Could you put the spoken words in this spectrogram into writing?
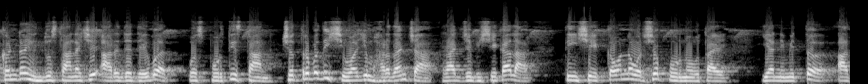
अखंड हिंदुस्थानाचे आराध्य दैवत व स्फूर्तीस्थान छत्रपती शिवाजी महाराजांच्या राज्याभिषेकाला तीनशे एक्कावन्न वर्ष पूर्ण होत आहे. या निमित्त आज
